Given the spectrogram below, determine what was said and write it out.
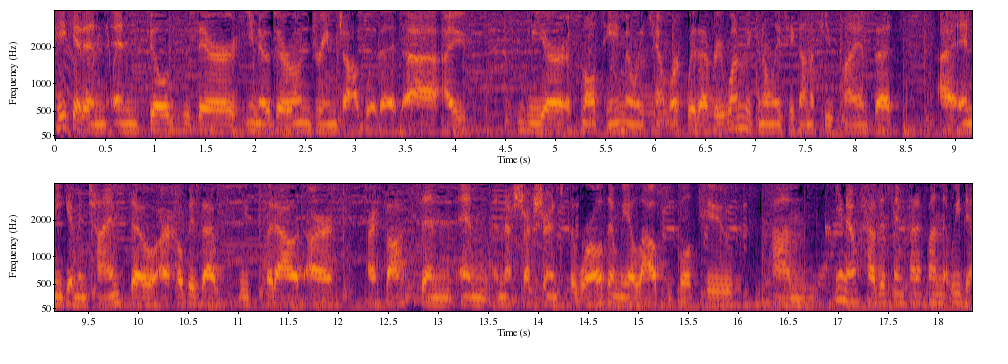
take it and, and build their, you know, their own dream job with it. Uh, I, we are a small team and we can't work with everyone. We can only take on a few clients at at any given time. So our hope is that we put out our, our thoughts and, and, and our structure into the world and we allow people to, um, you know, have the same kind of fun that we do.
